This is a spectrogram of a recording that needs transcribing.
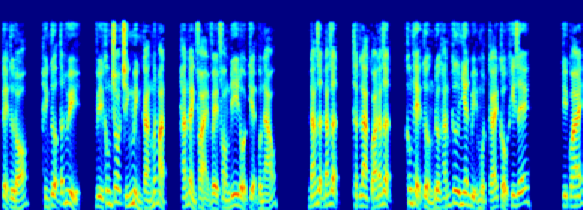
kể từ đó, hình tượng tận hủy, vì không cho chính mình càng mất mặt, hắn đành phải về phòng đi đổi kiện quần áo. Đáng giận đáng giận, thật là quá đáng giận, không thể tưởng được hắn cư nhiên bị một cái cầu khi dễ. Kỳ quái,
